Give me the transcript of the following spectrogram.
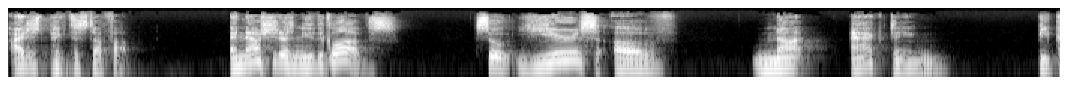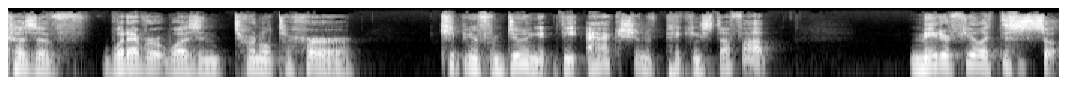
I just picked the stuff up, and now she doesn't need the gloves." So years of not acting because of whatever it was internal to her, keeping her from doing it. The action of picking stuff up made her feel like this is so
